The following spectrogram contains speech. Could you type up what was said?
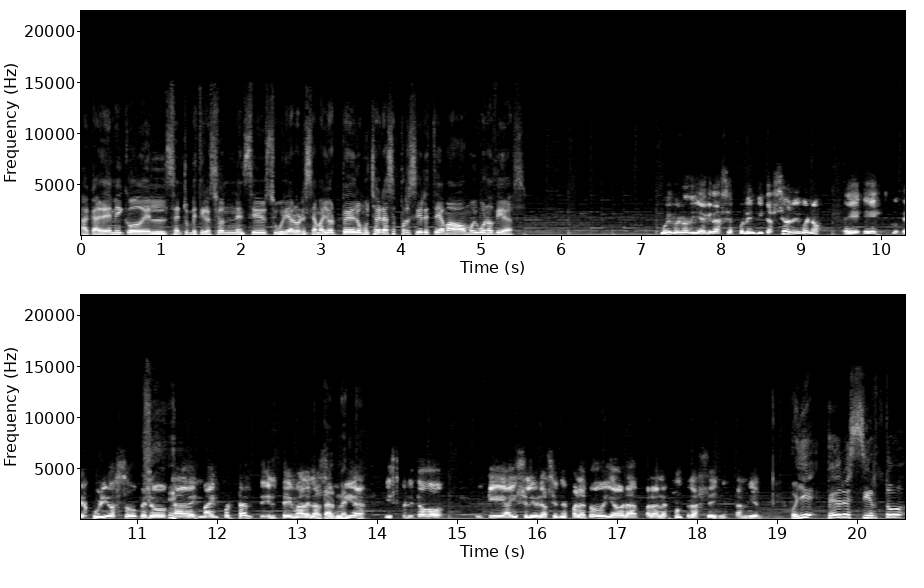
académico del Centro de Investigación en Ciberseguridad de la Universidad Mayor. Pedro, muchas gracias por recibir este llamado. Muy buenos días. Muy buenos días, gracias por la invitación. Y bueno, eh, es, curioso, pero cada vez más importante el tema de la seguridad y sobre todo que hay celebraciones para todo y ahora para las contraseñas también. Oye, Pedro, es cierto,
